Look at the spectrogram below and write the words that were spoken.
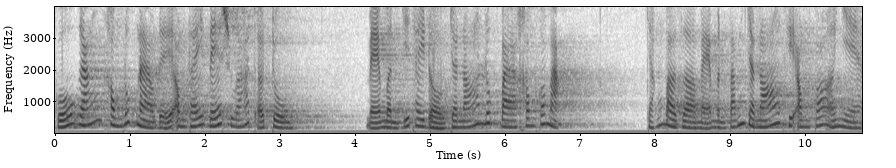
cố gắng không lúc nào để ông thấy bé Suat ở trường. Mẹ mình chỉ thay đồ cho nó lúc ba không có mặt. Chẳng bao giờ mẹ mình tắm cho nó khi ông có ở nhà.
